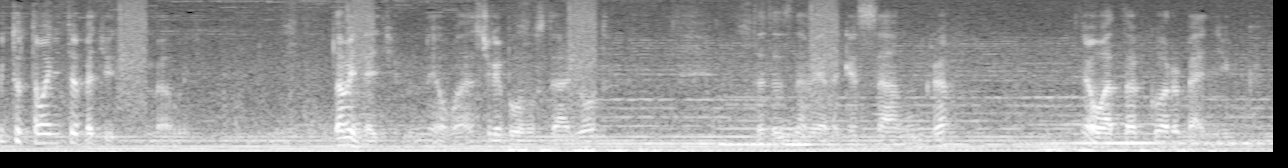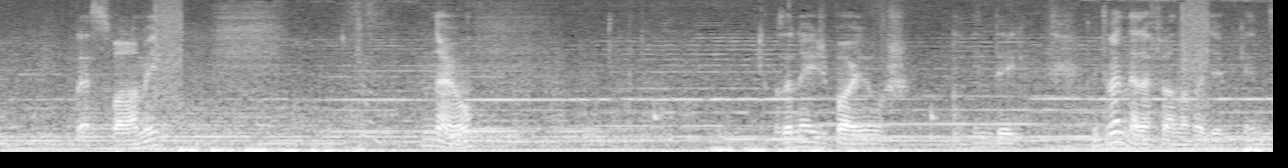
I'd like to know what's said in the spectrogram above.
Úgy tudtam, hogy többet gyűjtünk be, úgy. Na mindegy, jó van, ez csak egy bónusztárgy volt. Tehát ez nem érdekes számunkra. Jó, hát akkor menjünk. Lesz valami. Na jó. Az a ne is bajós. Mindig. Mint venne le fel a nap egyébként.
